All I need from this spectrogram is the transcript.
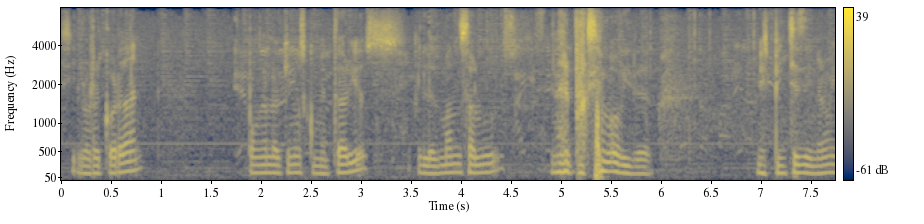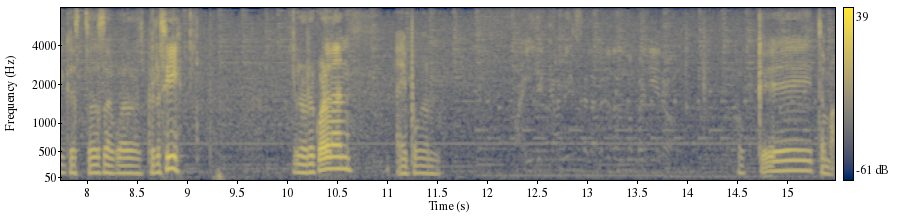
Si lo recuerdan, pónganlo aquí en los comentarios y les mando saludos en el próximo video. Mis pinches dinámicas todas aguadas, pero sí. Si lo recuerdan, ahí pongan. Ok, toma.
